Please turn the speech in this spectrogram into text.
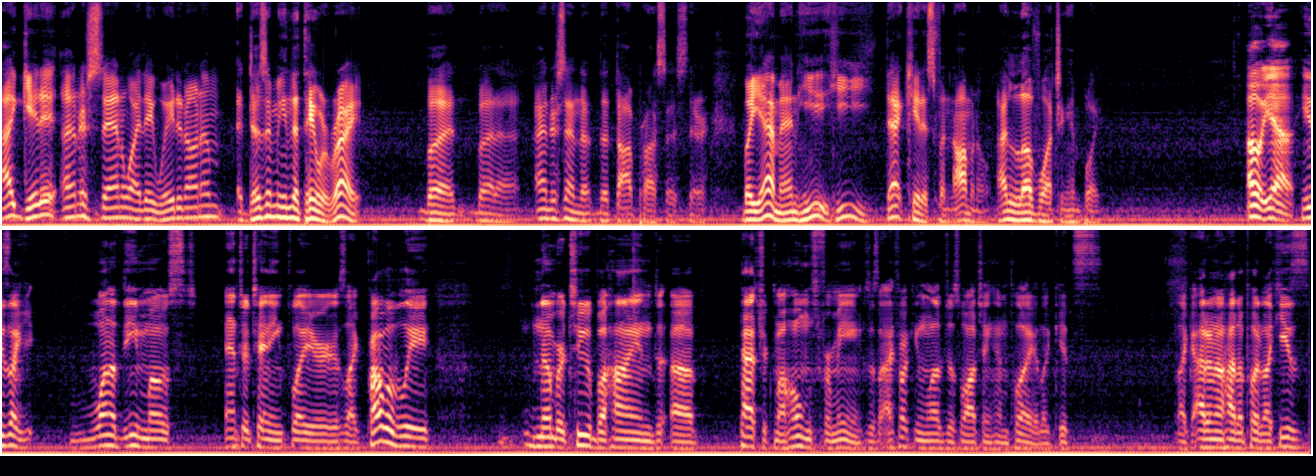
I get it. I understand why they waited on him. It doesn't mean that they were right, but but uh, I understand the, the thought process there. But yeah, man, he he that kid is phenomenal. I love watching him play. Oh yeah, he's like one of the most entertaining players. Like probably number two behind uh, Patrick Mahomes for me. because I fucking love just watching him play. Like it's like I don't know how to put it. Like he's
